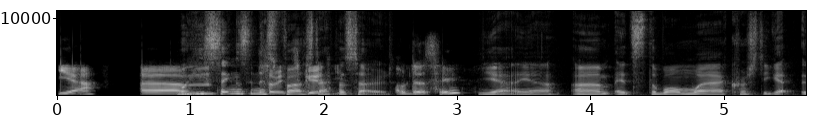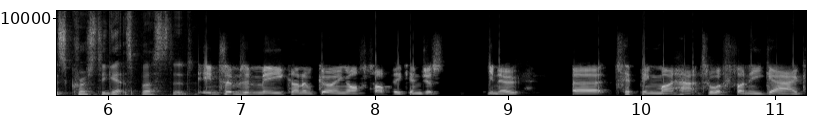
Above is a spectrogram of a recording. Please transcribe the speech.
Yeah. Um, well, he sings in his so first good. episode. Oh, does he? Yeah, yeah. Um, it's the one where Krusty get it's Krusty gets busted. In terms of me kind of going off topic and just, you know, uh, tipping my hat to a funny gag,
